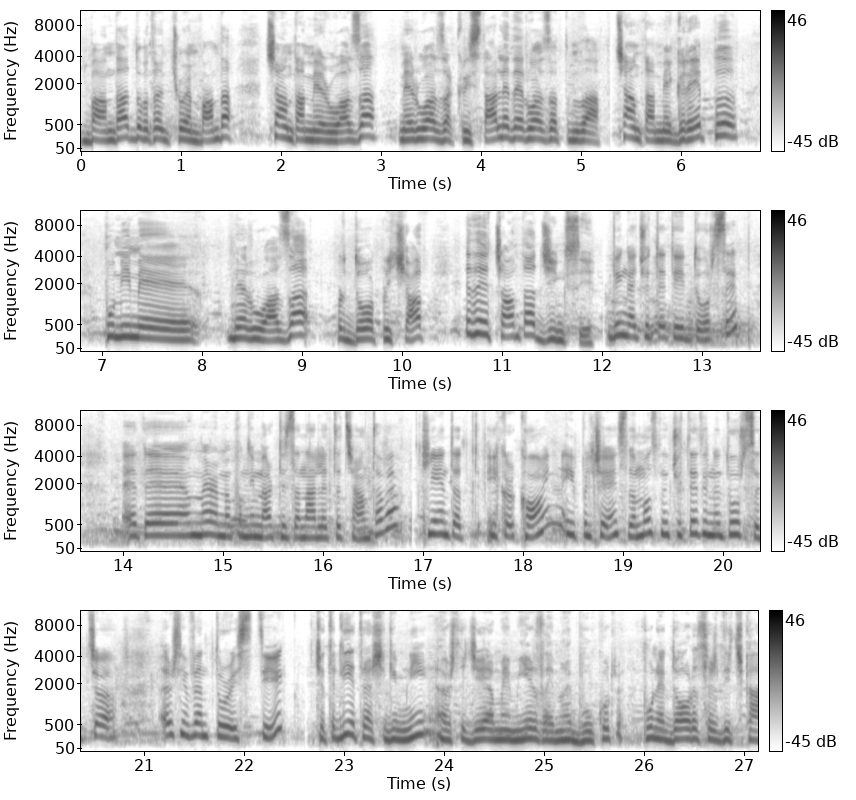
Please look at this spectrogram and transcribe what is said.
Banda, domethënë quhen banda, çanta me ruaza, me ruaza kristale dhe ruaza të mëdha. Çanta me grep, punime me ruaza, për dorë, për qafë, edhe çanta xhinsi. Vij nga qyteti i Durrësit, edhe merrem me punime artizanale të çantave. Klientët i kërkojnë, i pëlqejnë, sidomos në qytetin e Durrësit që është një vend turistik. Që të lihet trashëgimi është gjëja më e mirë dhe më e bukur. Punë e dorës është diçka,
